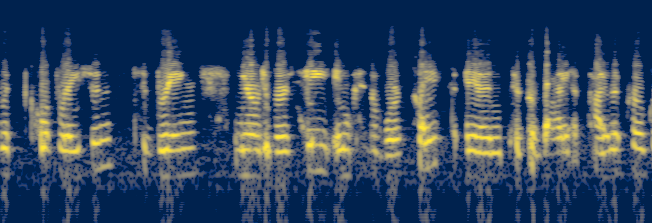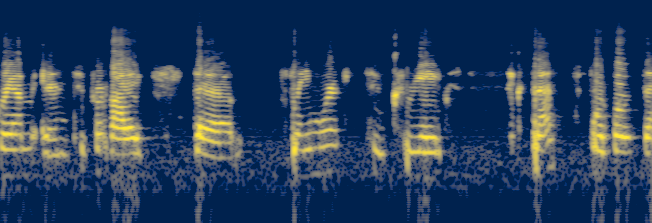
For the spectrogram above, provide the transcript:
with corporations to bring neurodiversity into the workplace and to provide a pilot program and to provide the framework to create success for both the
